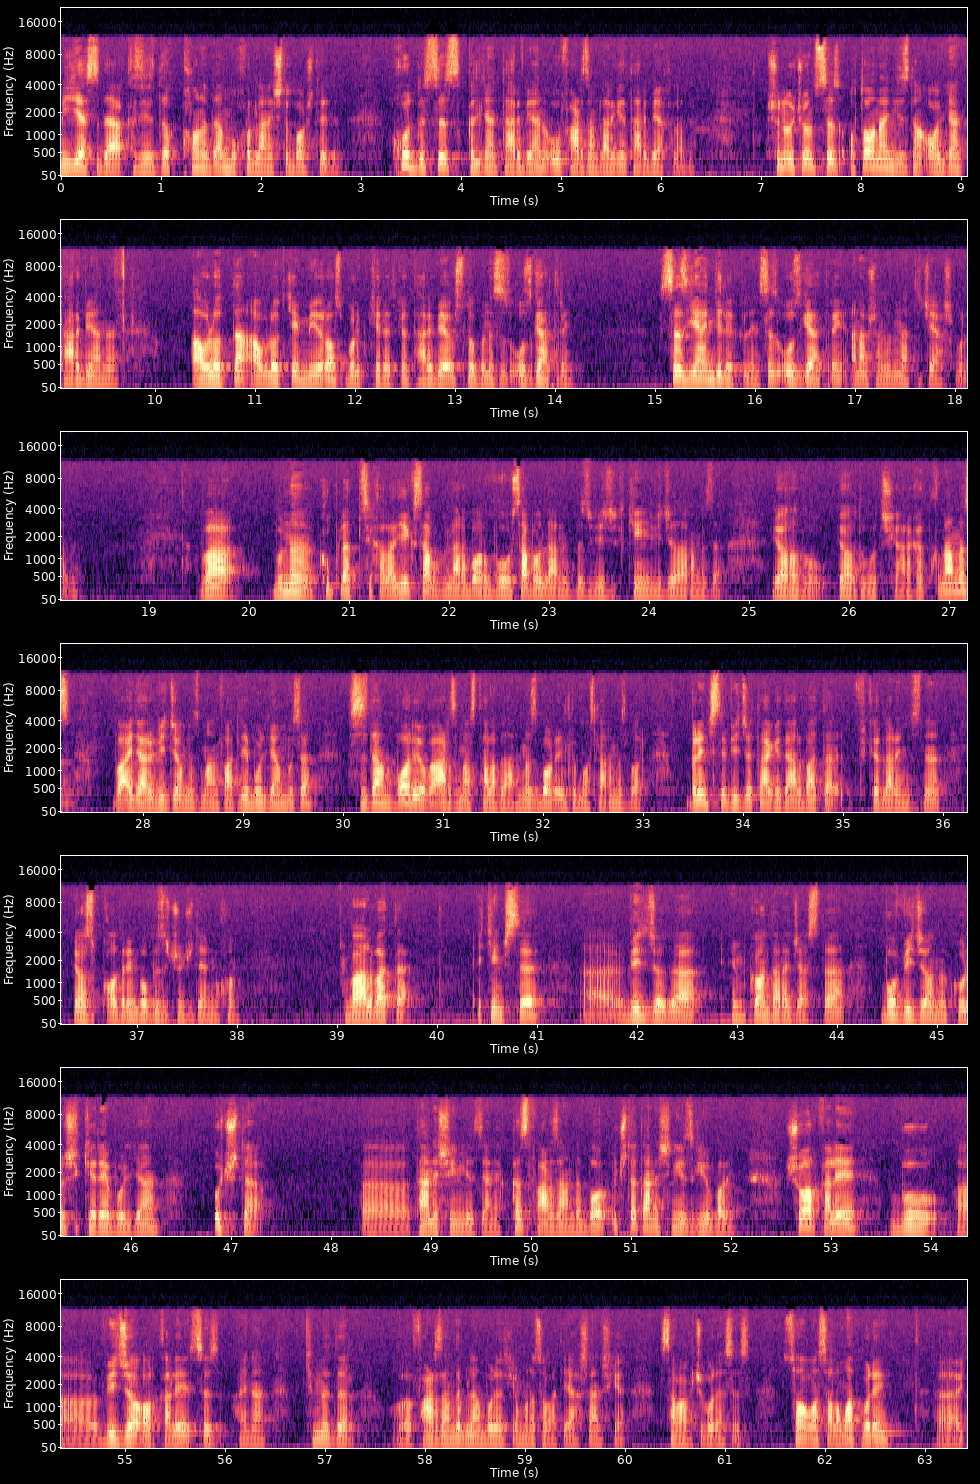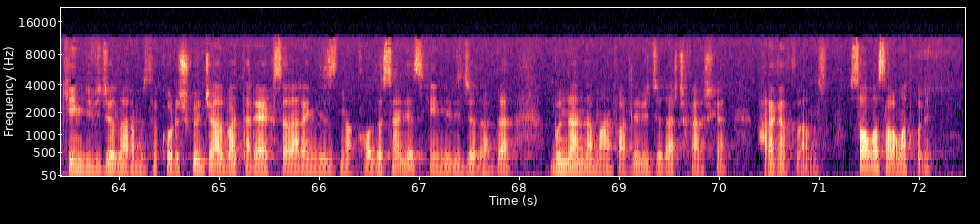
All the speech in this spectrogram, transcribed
miyasida qizingizni qonida muhrlanishni boshlaydi. Xuddi siz qilgan tarbiyani u farzandlarga tarbiya qiladi. Shuning uchun siz ota onangizdan olgan tarbiyani avloddan avlodga meros bo'lib kelayotgan tarbiya uslubini siz o'zgartiring. Siz yangilik qiling siz o'zgartiring ana o'shanda natija yaxshi bo'ladi. Va buni ko'plab psixologik sabablari bor bu sabablarni biz keyingi videolarimizda yoritib o'tishga harakat qilamiz. Va agar videomiz manfaatli bo'lgan bo'lsa sizdan bor yo'g'i arzimas talablarimiz bor iltimoslarimiz bor. Birinchisi video tagida albatta fikrlaringizni yozib qoldiring bu biz uchun juda yam muhim. Va albatta ikkinchisi e, videoda imkon darajasida bu videoni ko'rishi kerak bo'lgan uchta e, tanishingiz ya'ni qiz farzandi bor uchta tanishingizga yuboring. Shu orqali bu e, video orqali siz aynan kimnidir farzandi bilan bo'layotgan munosabati yaxshilanishiga sababchi bo'lasiz. Sog' va salomat bo'ling. Keyingi videolarimizda ko'rishguncha albatta reaksiyalaringizni qoldirsangiz keyingi videolarda bundanda manfaatli videolar chiqarishga harakat qilamiz. Sog' va salomat bo'ling.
